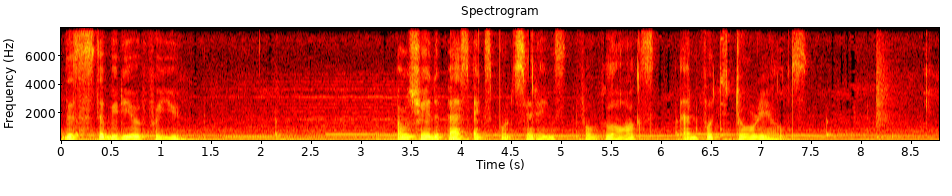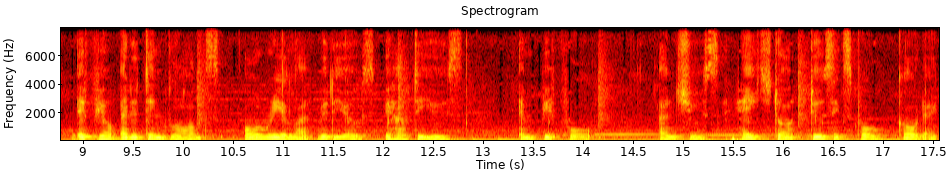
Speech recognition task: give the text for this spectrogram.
this is the video for you. I'll show you the best export settings for vlogs and for tutorials. If you're editing vlogs or real life videos, you have to use MP4 and choose H.264 codec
